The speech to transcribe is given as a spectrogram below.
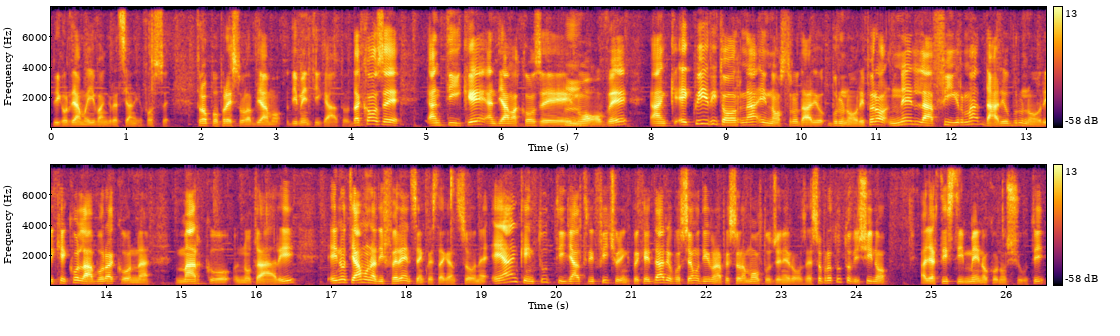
Ricordiamo Ivan Graziani che forse troppo presto l'abbiamo dimenticato. Da cose antiche andiamo a cose Mm. nuove. anche- e qui ritorna il nostro Dario Brunori, però nella firma Dario Brunori che collabora con Marco Notari e notiamo una differenza in questa canzone e anche in tutti gli altri featuring perché Dario possiamo dire è una persona molto generosa e soprattutto vicino agli artisti meno conosciuti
